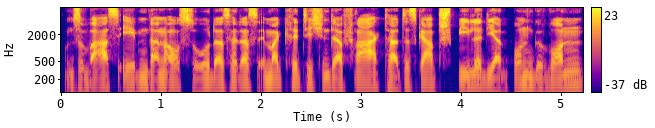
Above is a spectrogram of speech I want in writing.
Und so war es eben dann auch so, dass er das immer kritisch hinterfragt hat. Es gab Spiele, die hat Bonn gewonnen,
